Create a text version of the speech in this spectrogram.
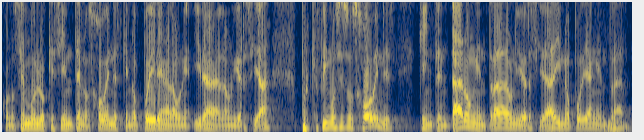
Conocemos lo que sienten los jóvenes que no pueden ir a la, ir a la universidad, porque fuimos esos jóvenes que intentaron entrar a la universidad y no podían entrar.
